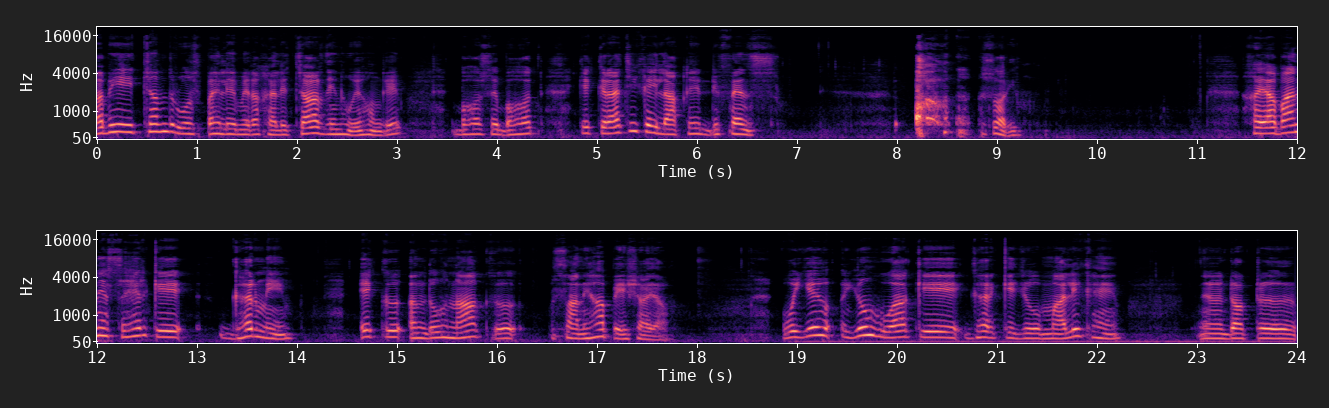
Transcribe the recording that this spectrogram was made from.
ابھی چند روز پہلے میرا خیال ہے چار دن ہوئے ہوں گے، بہت سے بہت، کہ کراچی کے علاقے ڈیفنس، سوری، خیابان شہر کے گھر میں ایک اندوہناک سانحہ پیش آیا۔ وہ یہ یوں ہوا کہ گھر کے جو مالک ہیں، ڈاکٹر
